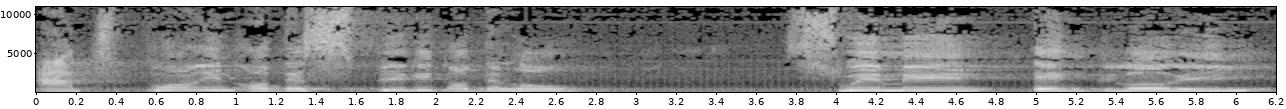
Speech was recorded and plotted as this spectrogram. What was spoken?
at outpouring of the Spirit of the Lord. Swimming in glory,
